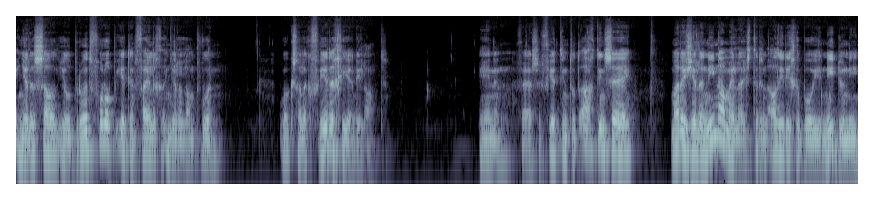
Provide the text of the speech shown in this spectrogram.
en julle sal jul brood volop eet en veilig in julle land woon. Ook sal ek vrede gee in die land. En in verse 14 tot 18 sê hy: Maar as julle nie na my luister en al hierdie gebooie nie doen nie,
